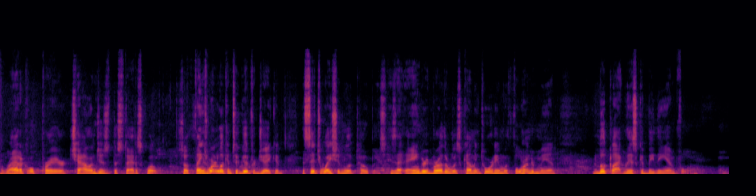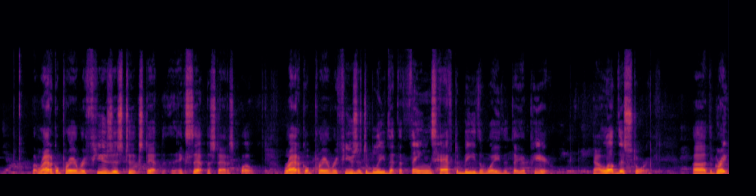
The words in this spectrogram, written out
Radical prayer challenges the status quo. So things weren't looking too good for Jacob. The situation looked hopeless. His angry brother was coming toward him with 400 men. Looked like this could be the end for him. But radical prayer refuses to accept, accept the status quo. Radical prayer refuses to believe that the things have to be the way that they appear. Now, I love this story. Uh, the great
